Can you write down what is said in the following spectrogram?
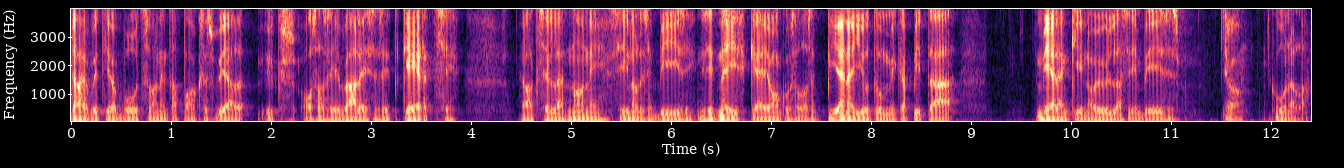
Die With Your Boots Onin tapauksessa vielä yksi osa siinä välissä, sitten kertsi. Ja oot silleen, että no niin, siinä oli se biisi. Niin sitten ne iskee jonkun sellaisen pienen jutun, mikä pitää mielenkiinnon yllä siinä biisissä. Joo. Kuunnellaan.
